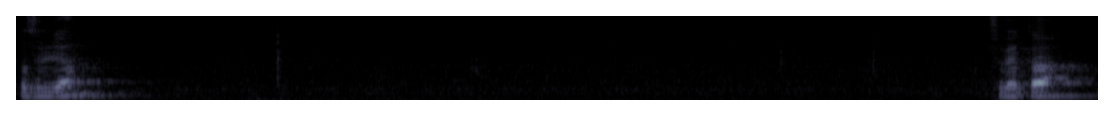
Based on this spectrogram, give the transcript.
서술령 수고했다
